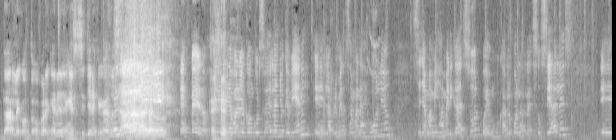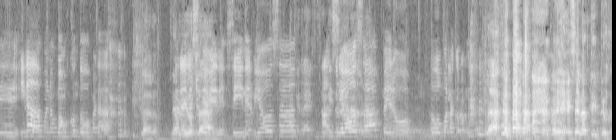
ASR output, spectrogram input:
darle con todo para que en, en eso sí tienes que ganar. Sí. Claro. Espero. Eh, bueno, concurso es el año que viene, eh, la primera semana de julio. Se llama Miss América del Sur, pueden buscarlo por las redes sociales. Eh, y nada, bueno, vamos con todo para, Claro, para el año que viene. Sí, nerviosa, ansiosa, pero todo por la corona. Claro, Eh, esa es la actitud.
